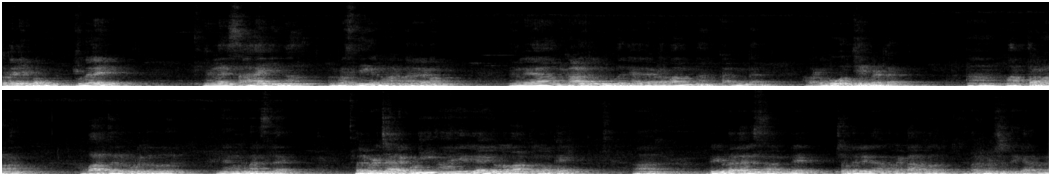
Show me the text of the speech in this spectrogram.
തുടങ്ങിയപ്പം മുതലേ ഞങ്ങളെ സഹായിക്കുന്ന ഒരു പ്രസിദ്ധീകരണമാണ് മനോരമ ഞങ്ങളെ ആ ഉദ്ഘാടനത്തിന് മുമ്പ് തന്നെ അവരവിടെ വന്ന് കണ്ട് അവർക്ക് ബോധ്യപ്പെട്ട് ആ, മാത്രമാണ് വാർത്തകൾ കൊടുക്കുന്നത് ഞങ്ങൾക്ക് മനസ്സിലായി. പലപ്പോഴും ചാലക്കുടി ആ ഏരിയയിലുള്ള വാർത്തകളൊക്കെ പ്രിയപ്പെട്ട ലാലു ചുമതലയിലാണ് നടക്കാറുള്ളത്. പലപ്പോഴും ശ്രദ്ധിക്കാറുണ്ട്.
